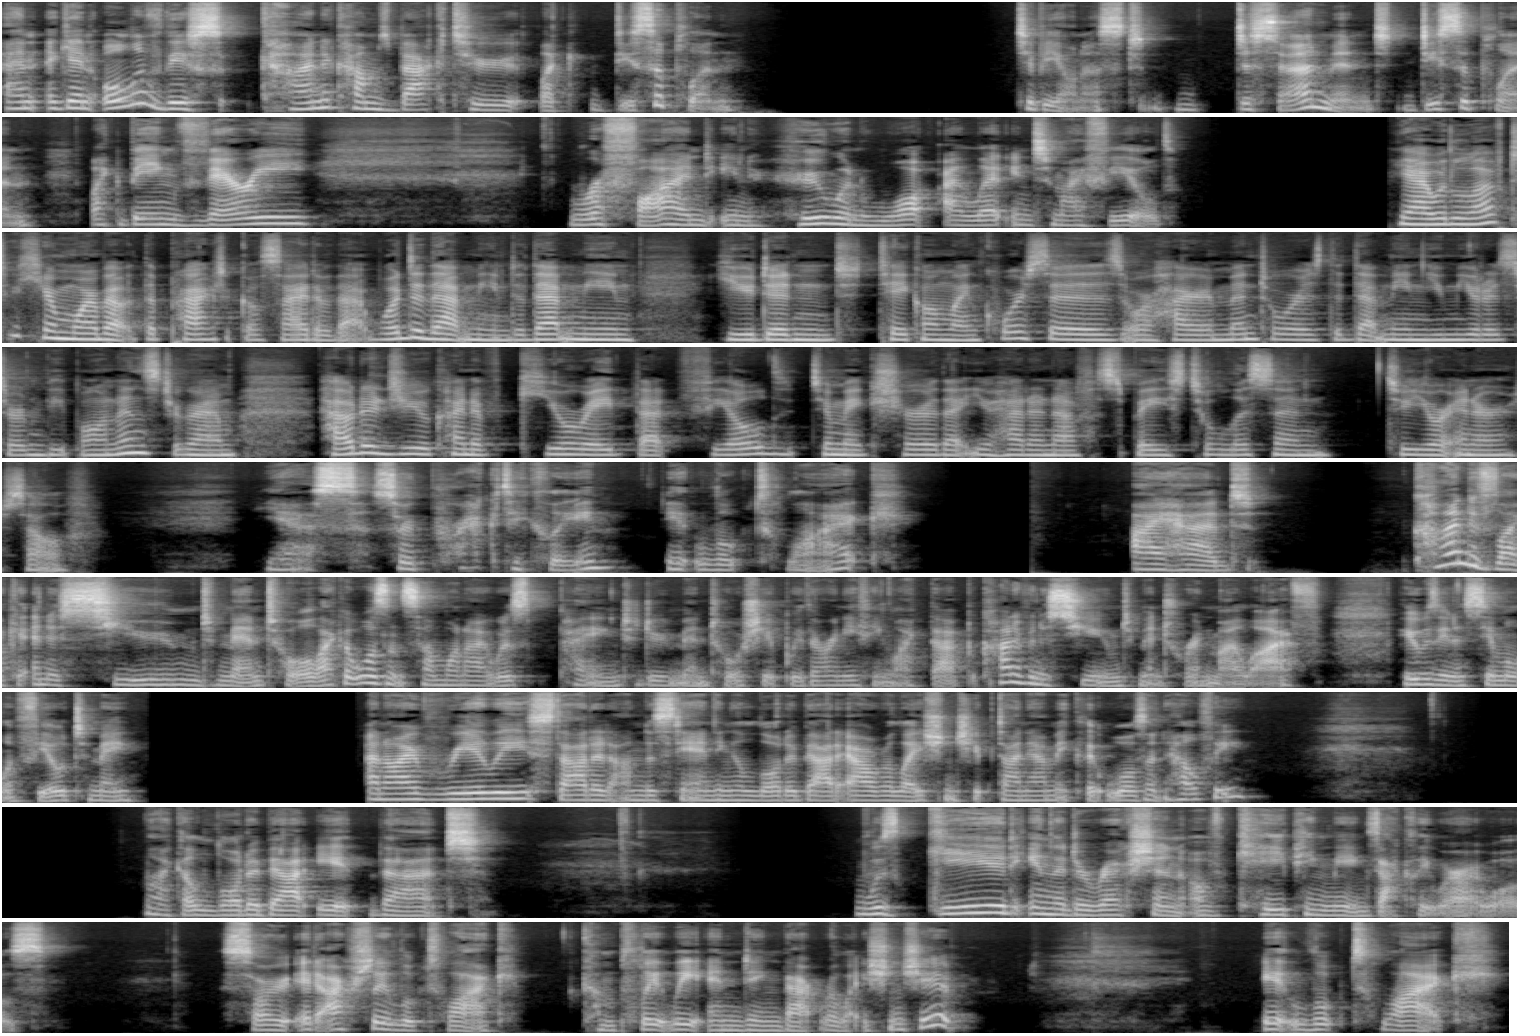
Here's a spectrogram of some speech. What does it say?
And again all of this kind of comes back to like discipline to be honest discernment discipline like being very refined in who and what i let into my field. Yeah i would love to hear more about the practical side of that. What did that mean? Did that mean you didn't take online courses or hire mentors? Did that mean you muted certain people on instagram? How did you kind of curate that field to make sure that you had enough space to listen to your inner self? Yes. So practically it looked like I had kind of like an assumed mentor. Like it wasn't someone I was paying to do mentorship with or anything like that, but kind of an assumed mentor in my life who was in a similar field to me. And I really started understanding a lot about our relationship dynamic that wasn't healthy. Like a lot about it that was geared in the direction of keeping me exactly where I was. So it actually looked like completely ending that relationship it looked like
